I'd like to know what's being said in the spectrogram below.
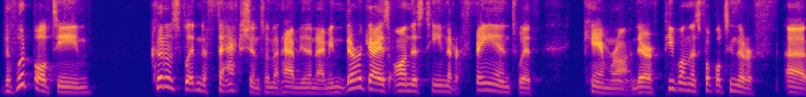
The football team could have split into factions when that happened. I mean, there are guys on this team that are fans with Cameron. There are people on this football team that are uh,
